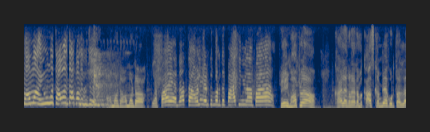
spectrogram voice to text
மாமா இவங்க தவள் தான் பழகுது ஆமாண்டா ஆமாண்டா. எப்பா என்ன தவளை எடுத்து போனது பாத்தீங்களாப்பா? டேய் மாப்பிள காயலாங்கடா நம்ம காசு கம்மியா கொடுத்தால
